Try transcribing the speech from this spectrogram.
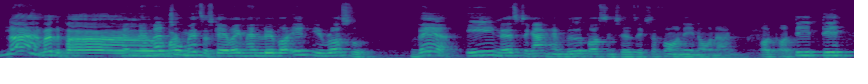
Nej, han vandt et par... han, han vandt to mesterskaber, ikke? men han løber ind i Russell. Hver eneste gang han møder Boston Celtics, så får han en over nakken. Og, og det er det,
